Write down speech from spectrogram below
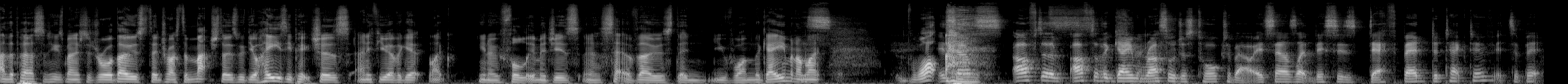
and the person who's managed to draw those then tries to match those with your hazy pictures. And if you ever get like you know full images and a set of those, then you've won the game. And I'm like, what? It sounds after the, after the game strange. Russell just talked about. It sounds like this is Deathbed Detective. It's a bit.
